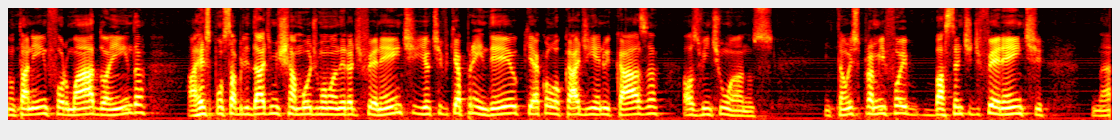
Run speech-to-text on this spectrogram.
não está nem informado ainda, a responsabilidade me chamou de uma maneira diferente e eu tive que aprender o que é colocar dinheiro em casa aos 21 anos. Então, isso para mim foi bastante diferente né,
